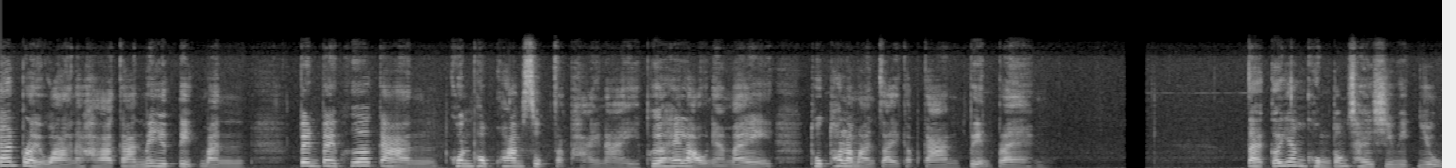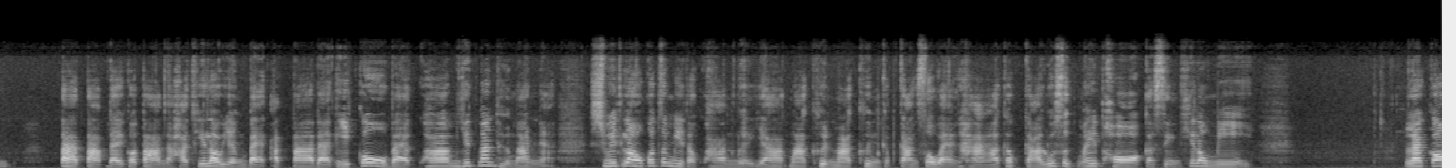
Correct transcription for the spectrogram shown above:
การปล่อยวางนะคะ การไม่ยึดติดมันเป็นไปเพื่อการค้นพบความสุขจากภายใน เพื่อให้เราเนี่ยไม่ทุกทรมานใจกับการเปลี่ยนแปลง แต่ก็ยังคงต้องใช้ชีวิตอยู่ แต่ตราบใดก็ตามนะคะ ที่เรายังแบกอัตตาแบกอีโก้แบกความยึดมั่นถือมั่นเนี่ยชีวิตเราก็จะมีแต่ความเหนื่อยยากมากขึ้นมากขึ้น กับการแสวงหากับการรู้สึกไม่พอกับสิ่งที่เรามี และก็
